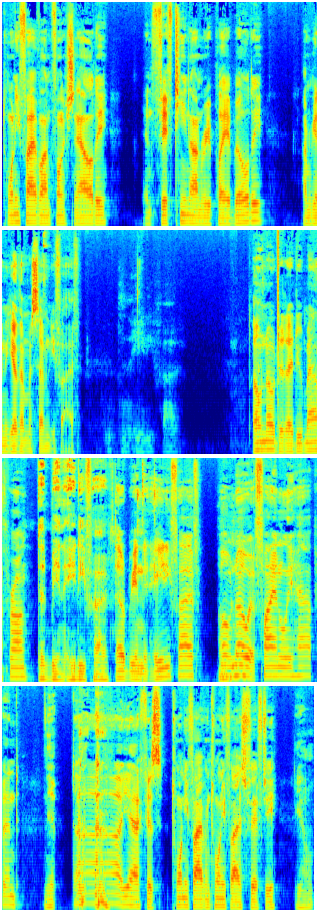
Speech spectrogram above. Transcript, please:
25 on functionality, and 15 on replayability. I'm going to give them a 75. 85. Oh no, did I do math wrong? That'd be an 85. That would be an 85. Oh no, it finally happened. Yep. Ah, yeah, because 25 and 25 is 50. Yep.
